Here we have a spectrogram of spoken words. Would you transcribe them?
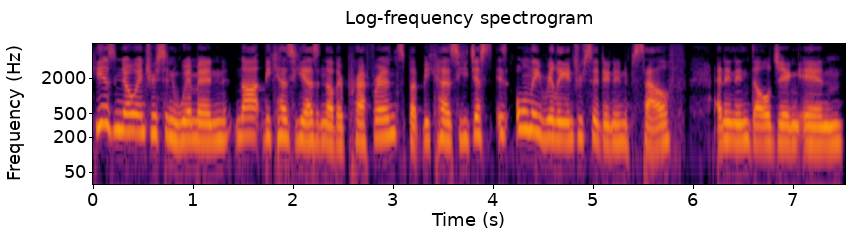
he has no interest in women not because he has another preference but because he just is only really interested in himself and in indulging in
